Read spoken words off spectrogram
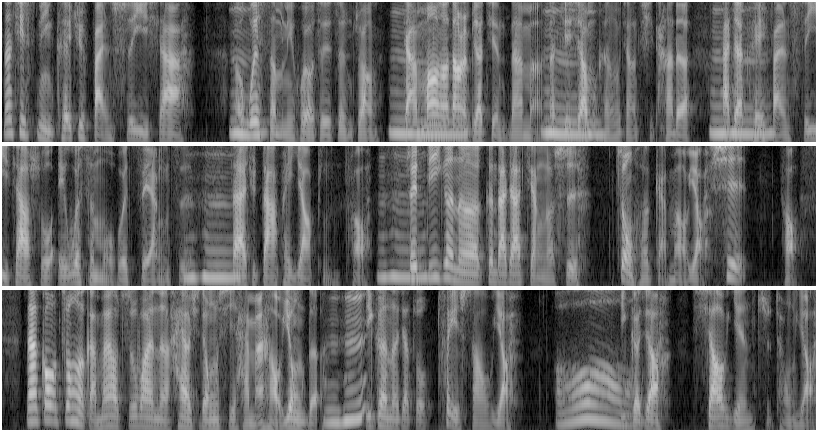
那其实你可以去反思一下，呃，为什么你会有这些症状？感冒呢，当然比较简单嘛。那接下来我们可能会讲其他的，大家可以反思一下，说，哎，为什么我会这样子？再来去搭配药品。好，所以第一个呢，跟大家讲的是综合感冒药。是，好。那综综合感冒药之外呢，还有一些东西还蛮好用的。嗯哼，一个呢叫做退烧药，哦，一个叫消炎止痛药。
